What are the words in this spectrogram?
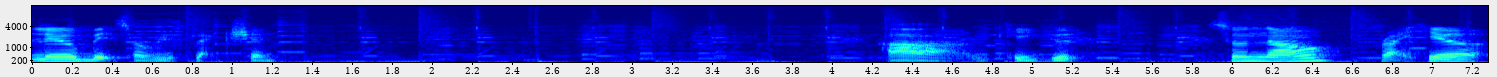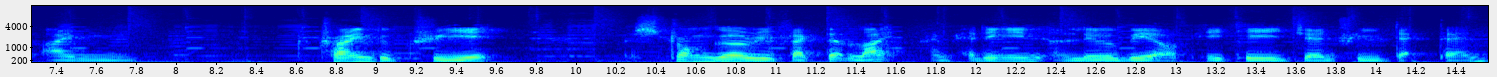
little bits of reflection. Ah, okay, good. So now, right here, I'm trying to create a stronger reflected light, I'm adding in a little bit of AK Gen 3 Deck Tan.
